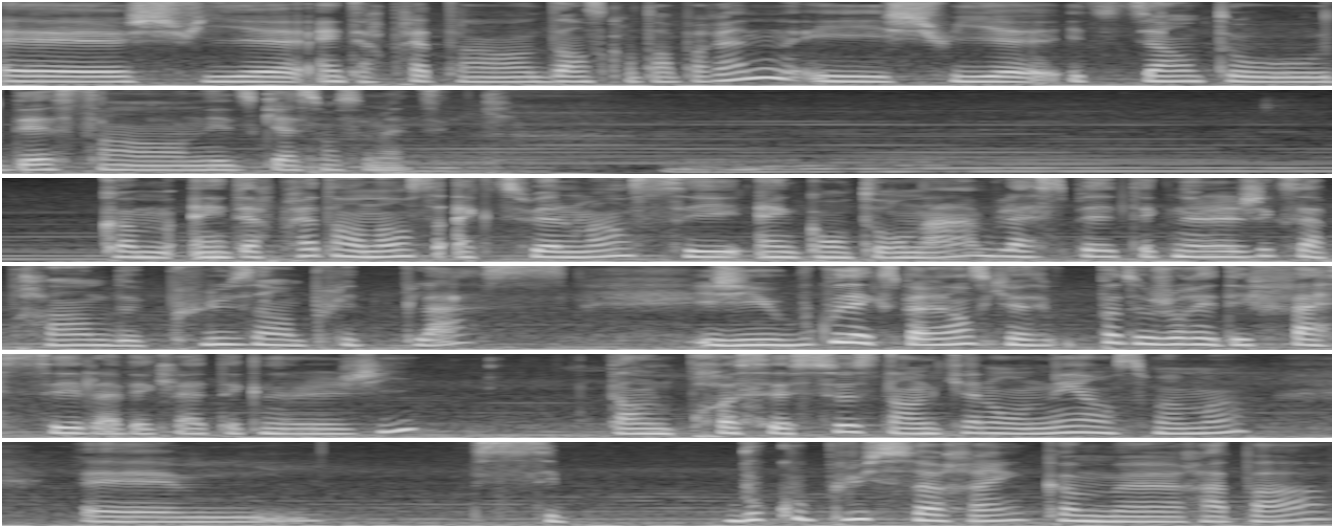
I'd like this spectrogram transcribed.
Euh, je suis euh, interprète en danse contemporaine et je suis étudiante au DES en éducation somatique. Comme interprète en danse actuellement, c'est incontournable. L'aspect technologique, ça prend de plus en plus de place. J'ai eu beaucoup d'expériences qui n'ont pas toujours été faciles avec la technologie. Dans le processus dans lequel on est en ce moment, euh, c'est beaucoup plus serein comme euh, rapport.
